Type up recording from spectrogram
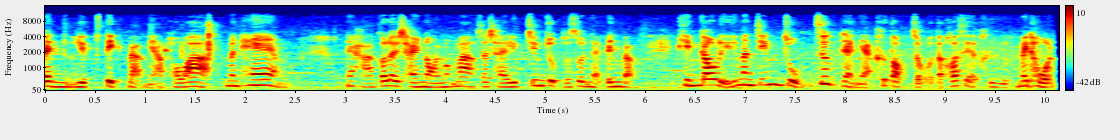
เป็นลิปสติกแบบเนี้ยเพราะว่ามันแห้งนะคะก็เลยใช้น้อยมากๆ จะใช้ลิปจิ้มจุ่มส่วนใหญ่เป็นแบบทินเกาหลีที่มันจิ้มจุ่มซึ่งอย่างเงี้ยคือตอบโจทย์แต่ข้อเสียคือไม่ทน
